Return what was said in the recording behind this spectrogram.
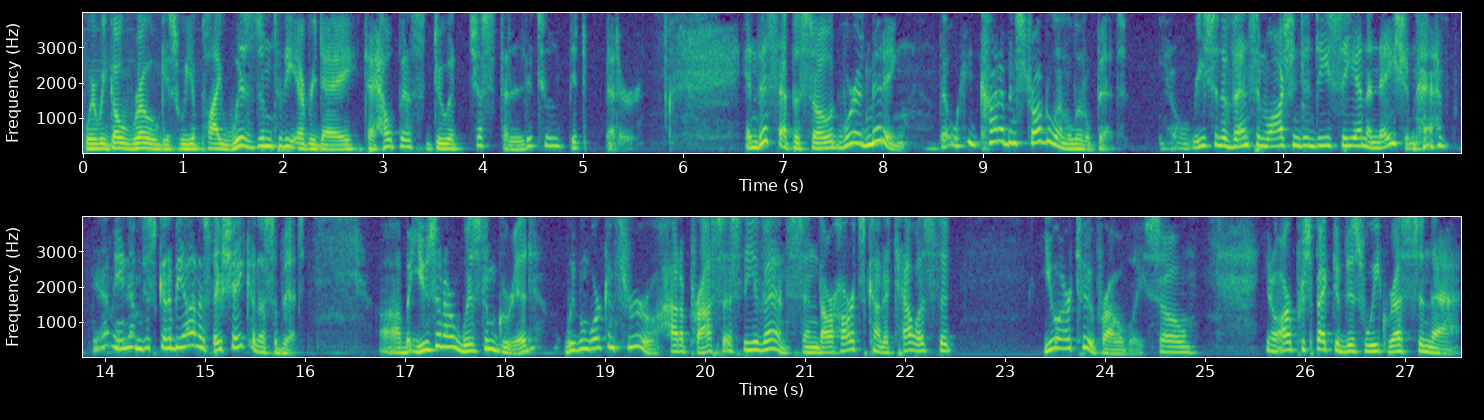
where we go rogue as we apply wisdom to the everyday to help us do it just a little bit better. In this episode, we're admitting that we've kind of been struggling a little bit. You know, recent events in Washington, D.C. and the nation, man, I mean, I'm just going to be honest, they're shaking us a bit. Uh, but using our wisdom grid, we've been working through how to process the events, and our hearts kind of tell us that you are too, probably. So, you know, our perspective this week rests in that.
